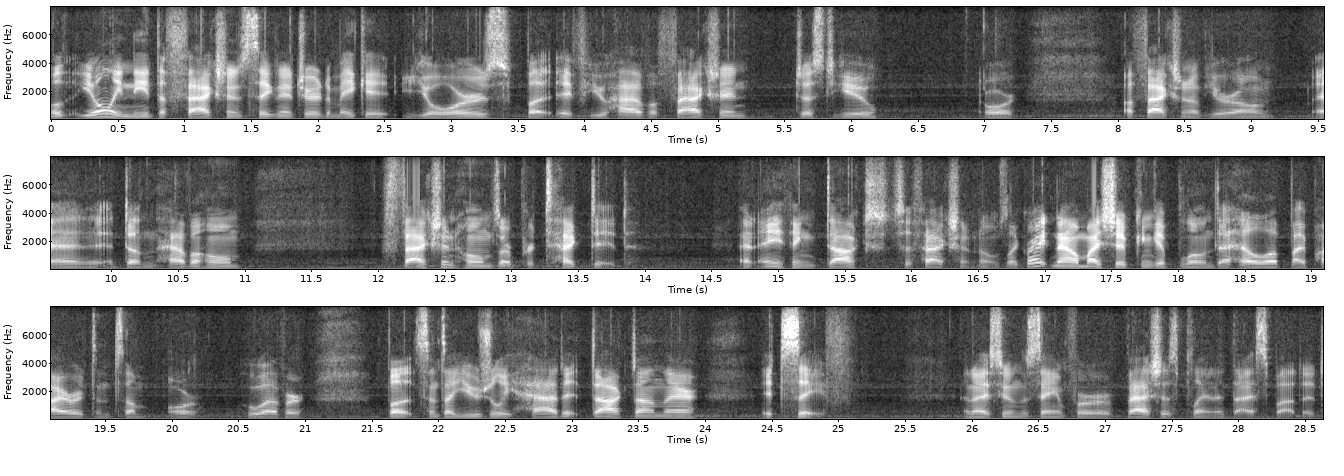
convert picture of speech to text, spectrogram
well, you only need the faction signature to make it yours, but if you have a faction, just you, or a faction of your own, and it doesn't have a home, faction homes are protected. And anything docked to faction homes. Like right now, my ship can get blown to hell up by pirates and some, or whoever. But since I usually had it docked on there, it's safe. And I assume the same for Vash's planet that I spotted.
